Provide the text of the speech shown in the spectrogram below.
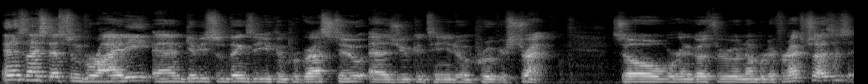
And it's nice to have some variety and give you some things that you can progress to as you continue to improve your strength. So we're going to go through a number of different exercises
